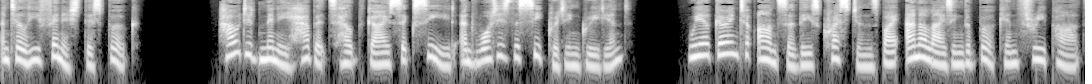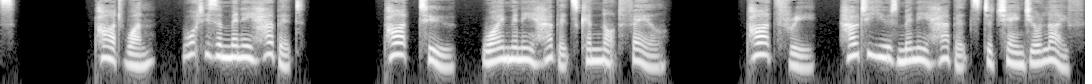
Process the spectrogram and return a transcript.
until he finished this book. How did mini habits help Guise succeed and what is the secret ingredient? We are going to answer these questions by analyzing the book in three parts. Part 1 what is a mini habit? Part 2 Why mini habits cannot fail. Part 3 How to use mini habits to change your life.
